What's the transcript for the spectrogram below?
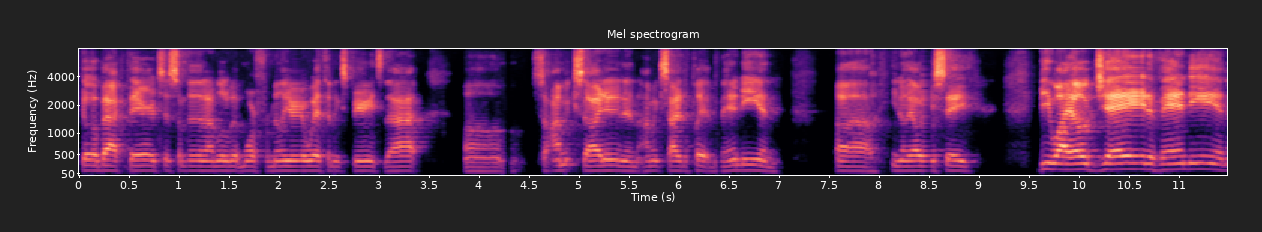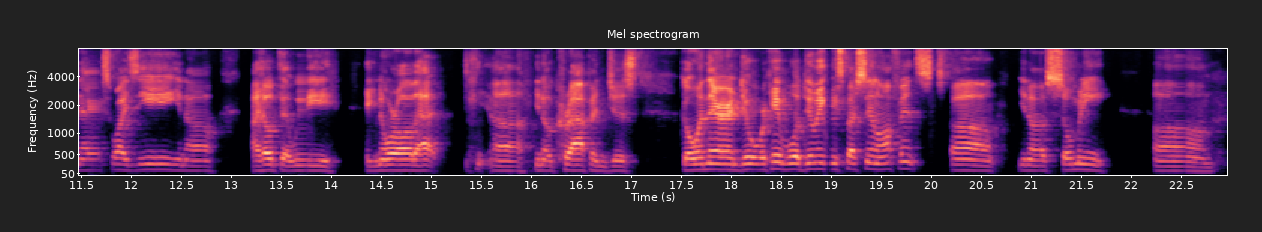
go back there to something that I'm a little bit more familiar with and experience that. Um, so I'm excited, and I'm excited to play at Vandy, and uh, you know, they always say BYOJ to Vandy and XYZ. You know, I hope that we ignore all that, uh, you know, crap and just go in there and do what we're capable of doing, especially on offense. Uh, you know, so many um,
